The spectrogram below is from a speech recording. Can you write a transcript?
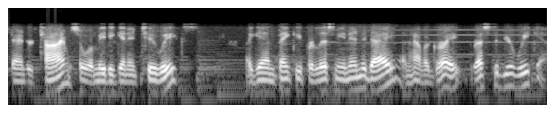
Standard Time, so we'll meet again in two weeks. Again, thank you for listening in today and have a great rest of your weekend.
